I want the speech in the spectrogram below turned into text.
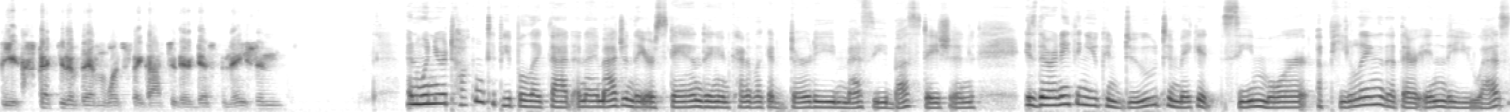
be expected of them once they got to their destination and when you're talking to people like that, and I imagine that you're standing in kind of like a dirty, messy bus station, is there anything you can do to make it seem more appealing that they're in the U.S.?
